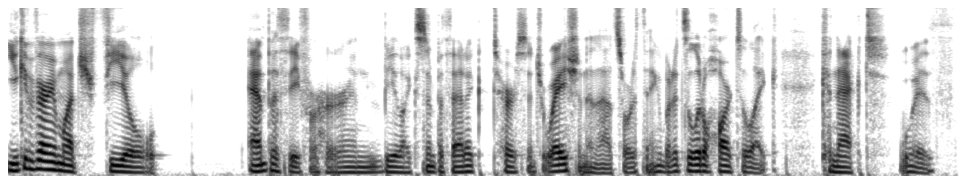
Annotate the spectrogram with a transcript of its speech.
you can very much feel empathy for her and be like sympathetic to her situation and that sort of thing. But it's a little hard to like connect with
